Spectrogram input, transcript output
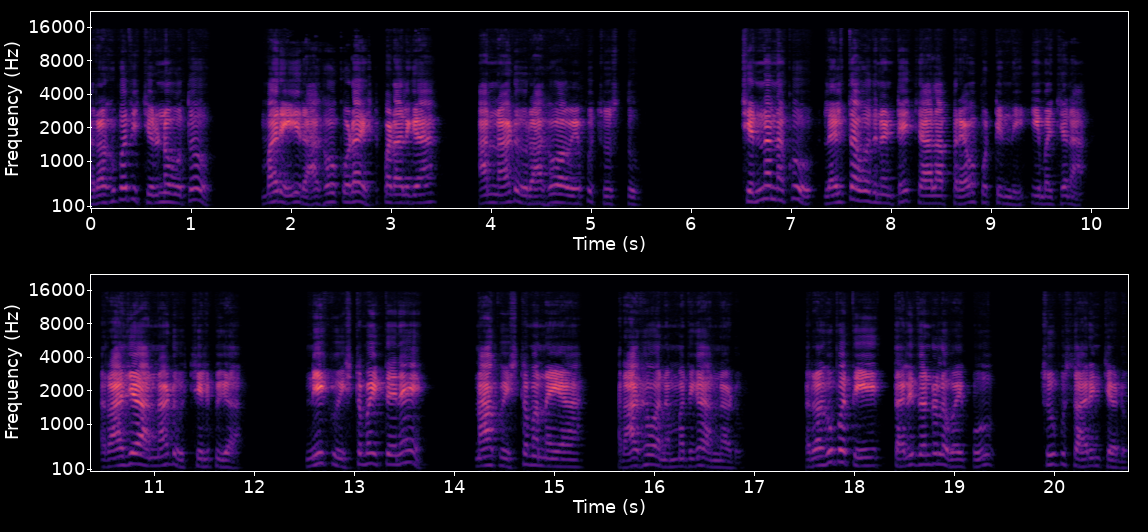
రఘుపతి చిరునవ్వుతో మరి రాఘవ కూడా ఇష్టపడాలిగా? అన్నాడు రాఘవ వైపు చూస్తూ. చిన్నన్నకు లలిత వదినంటే చాలా ప్రేమ పుట్టింది ఈ మధ్యన. రాజా అన్నాడు చిలిపిగా. నీకు ఇష్టమైతేనే నాకు ఇష్టమన్నయ్యా రాఘవ నెమ్మదిగా అన్నాడు. రఘుపతి తల్లిదండ్రుల వైపు చూపు సారించాడు.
